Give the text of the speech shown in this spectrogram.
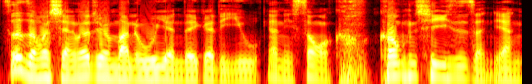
这怎么想都觉得蛮无言的一个礼物。那你送我空空气是怎样？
